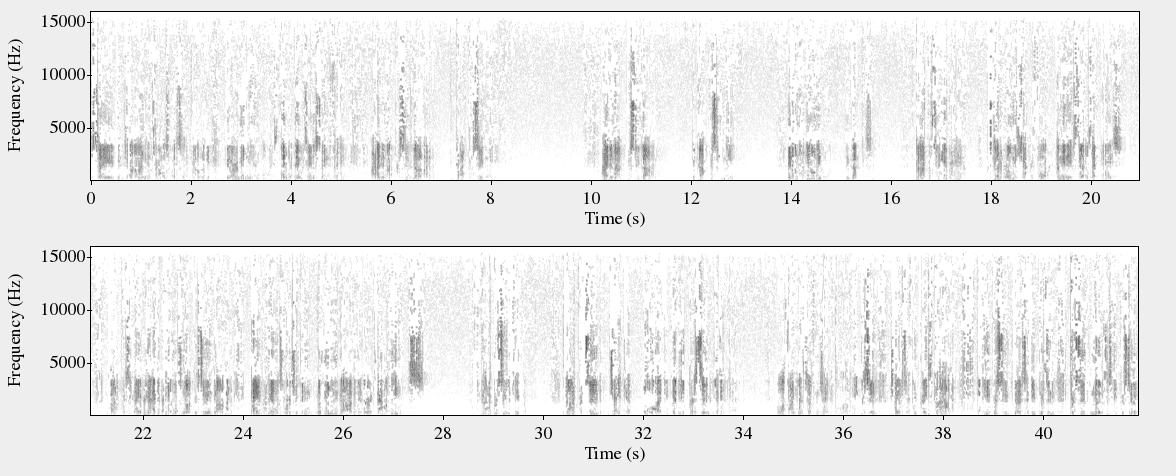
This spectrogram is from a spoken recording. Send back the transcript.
Saved, John and Charles Wesley circumstances of law. He pursued Joseph and praised God. And he pursued Joseph. He pursued, pursued Moses. He pursued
